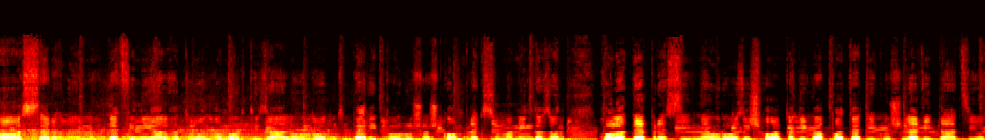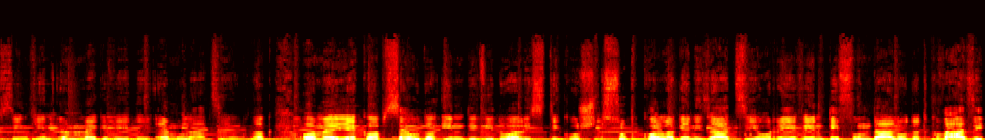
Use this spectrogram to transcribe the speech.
A szerelem definiálhatóan amortizálódott, peripólusos komplexuma mindazon, hol a depresszív neurózis, hol pedig a patetikus levitáció szintjén önmegvédő emulációknak, amelyek a pseudo-individualisztikus szubkollagenizáció révén diffundálódott kvázi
